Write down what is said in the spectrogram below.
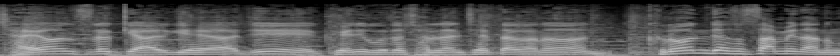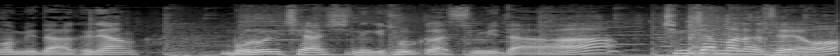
자연스럽게 알게 해야지 괜히 거기서 잘난 체 했다가는 그런 데서 쌈이 나는 겁니다. 그냥 모른 체 하시는 게 좋을 것 같습니다. 칭찬만 하세요.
